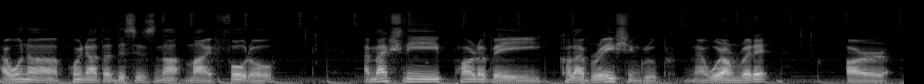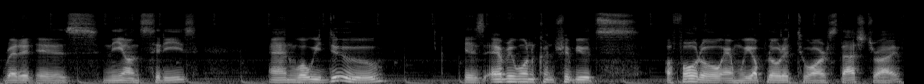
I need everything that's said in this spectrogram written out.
I want to point out that this is not my photo. I'm actually part of a collaboration group. Now we're on Reddit. Our Reddit is Neon Cities. And what we do is everyone contributes a photo and we upload it to our stash drive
